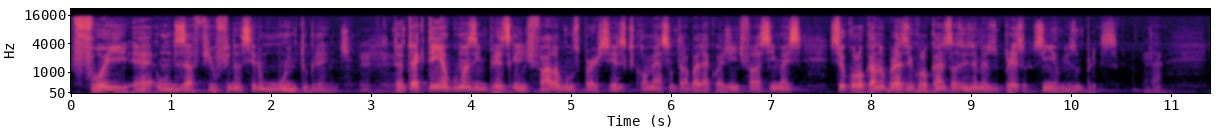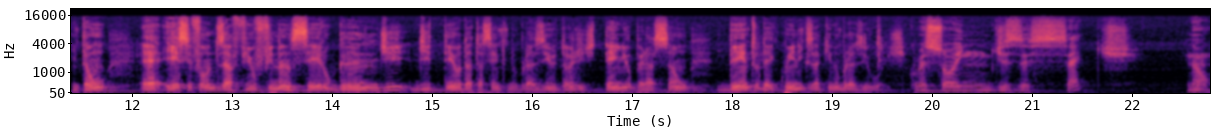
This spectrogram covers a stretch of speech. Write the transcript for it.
foi é, um desafio financeiro muito grande. Uhum. Tanto é que tem algumas empresas que a gente fala, alguns parceiros que começam a trabalhar com a gente, fala assim, mas se eu colocar no Brasil e colocar nos Estados Unidos é o mesmo preço? Sim, é o mesmo preço. Então, é, esse foi um desafio financeiro grande de ter o data center no Brasil. Então, a gente tem operação dentro da Equinix aqui no Brasil hoje. Começou em 17? Não.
